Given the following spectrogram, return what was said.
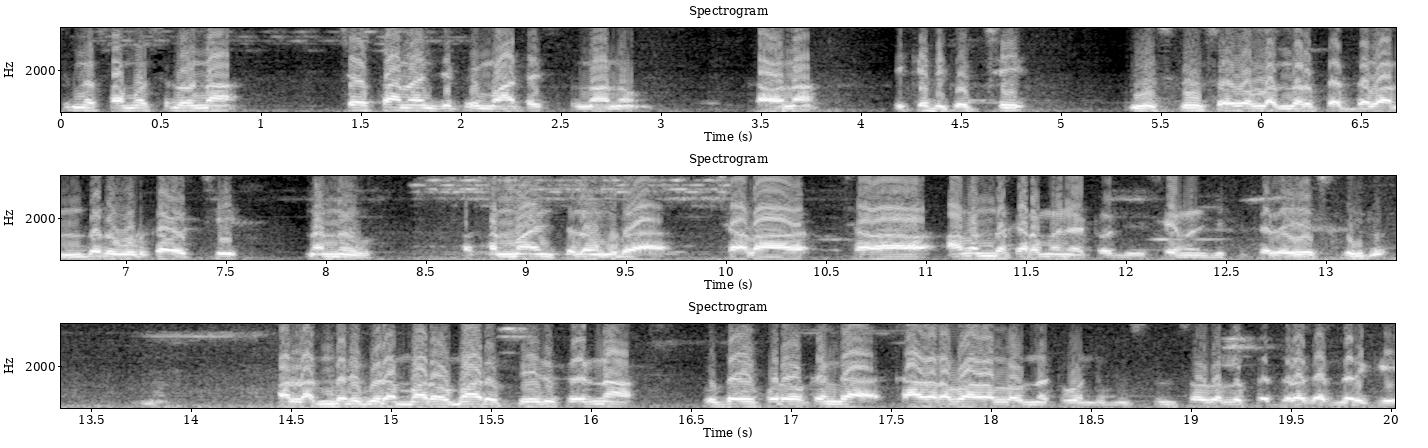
చిన్న సమస్యలు ఉన్నా చేస్తానని చెప్పి మాట ఇస్తున్నాను. కావున ఇక్కడికి వచ్చి ముస్లిం సోదరులందరూ పెద్దలు అందరూ కూడా వచ్చి నన్ను సన్మానించడం కూడా చాలా చాలా ఆనందకరమైనటువంటి విషయం అని చెప్పి తెలియజేసుకుంటూ వాళ్ళందరూ కూడా మరోమారు పేరు పేరున హృదయపూర్వకంగా కాదరాబాద్లో ఉన్నటువంటి ముస్లిం సోదరులు పెద్దలకు అందరికీ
